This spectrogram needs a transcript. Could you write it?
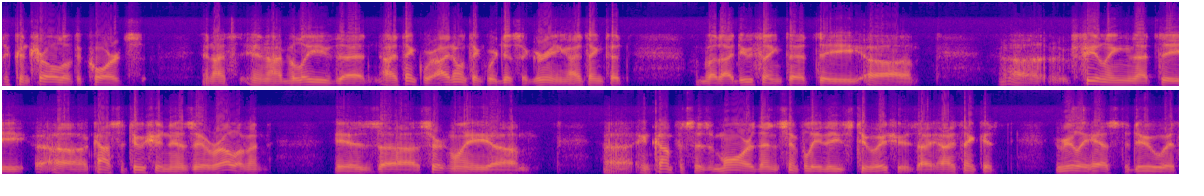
the control of the courts, and I and I believe that I think we're I don't think we're disagreeing. I think that, but I do think that the uh, uh, feeling that the uh, Constitution is irrelevant is uh, certainly um, uh, encompasses more than simply these two issues. I, I think it really has to do with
